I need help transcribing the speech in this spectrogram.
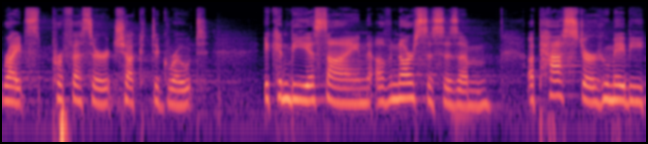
writes Professor Chuck DeGroat, it can be a sign of narcissism, a pastor who may be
